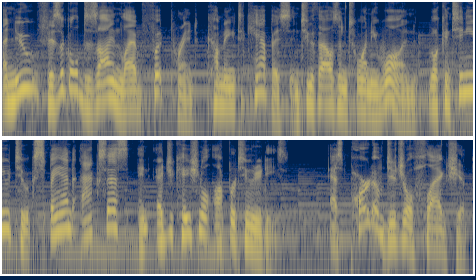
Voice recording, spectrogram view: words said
A new physical design lab footprint coming to campus in 2021 will continue to expand access and educational opportunities. As part of Digital Flagship,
